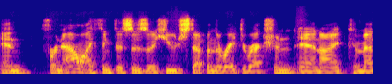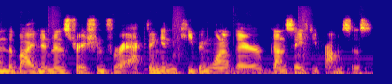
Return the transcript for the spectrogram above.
And for now, I think this is a huge step in the right direction, and I commend the Biden administration for acting and keeping one of their gun safety promises.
